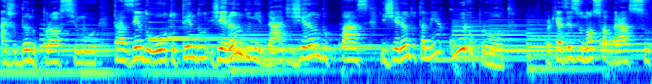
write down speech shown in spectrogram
ajudando o próximo, trazendo o outro, tendo, gerando unidade, gerando paz e gerando também a cura para o outro. Porque às vezes o nosso abraço,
